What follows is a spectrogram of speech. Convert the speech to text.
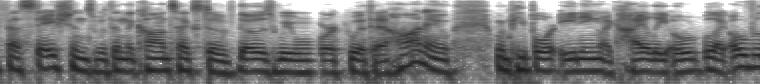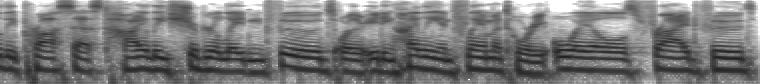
manifestations within the context of those we worked with at Hanu when people are eating like highly like overly processed, highly sugar laden foods, or they're eating highly inflammatory oils, fried foods,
